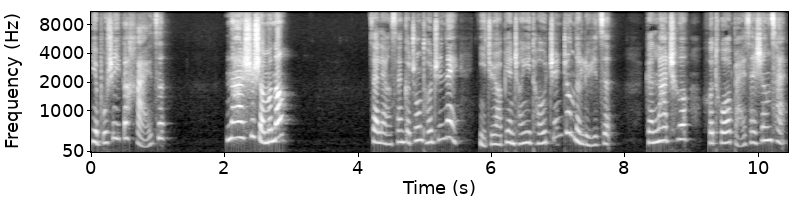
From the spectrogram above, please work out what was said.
也不是一个孩子。那是什么呢？在两三个钟头之内，你就要变成一头真正的驴子，跟拉车和驮白菜生菜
